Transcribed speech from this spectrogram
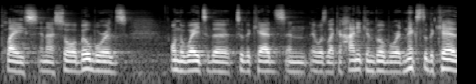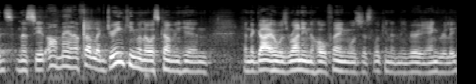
place and I saw billboards on the way to the to the CADS, and it was like a Heineken billboard next to the CADS. And I said, "Oh man, I felt like drinking when I was coming here." And and the guy who was running the whole thing was just looking at me very angrily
